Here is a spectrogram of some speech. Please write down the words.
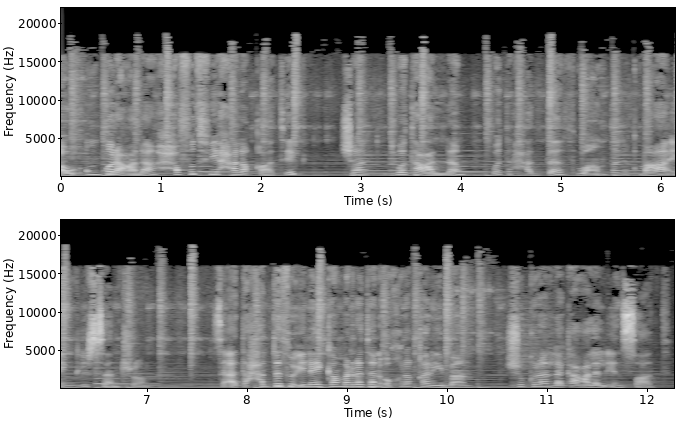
أو انقر على حفظ في حلقاتك شاهد وتعلم وتحدث وانطلق مع English Central سأتحدث إليك مرة أخرى قريبا شكرا لك على الإنصات.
